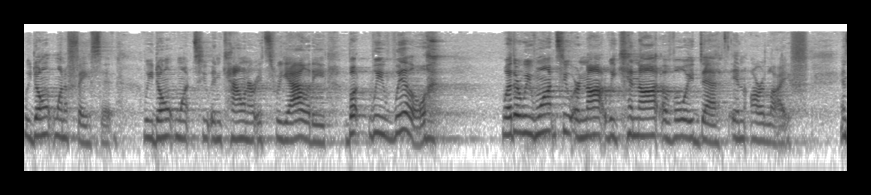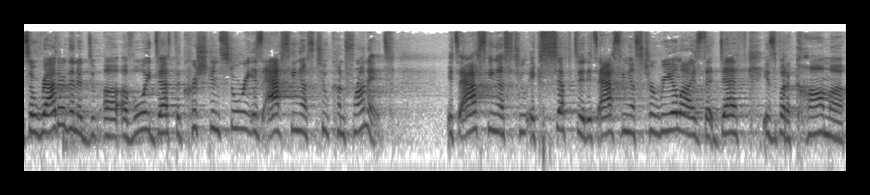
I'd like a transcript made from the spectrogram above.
We don't want to face it. We don't want to encounter its reality, but we will. Whether we want to or not, we cannot avoid death in our life. And so, rather than uh, avoid death, the Christian story is asking us to confront it. It's asking us to accept it. It's asking us to realize that death is but a comma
